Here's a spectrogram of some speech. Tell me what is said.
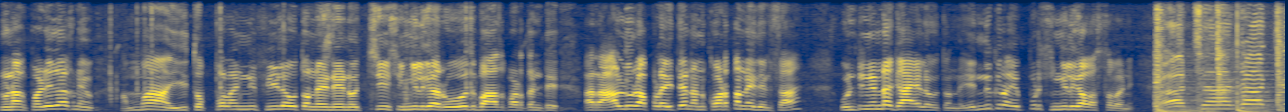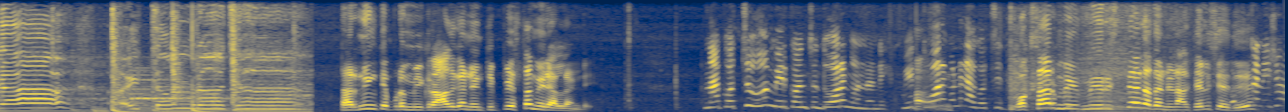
నువ్వు నాకు పడేదాకా నేను అమ్మా ఈ తుప్పలన్నీ ఫీల్ అవుతున్నాయి. నేను వచ్చి సింగిల్గా రోజు బాధపడుతుంటే ఆ రాళ్ళు రప్పలు అయితే నన్ను కొడుతున్నాయి తెలుసా? ఒంటి నిండా గాయాలు అవుతున్నాయి ఎందుకురా ఎప్పుడు సింగిల్గా వస్తావని? టర్నింగ్ తిప్పడం మీకు రాదుగా నేను తిప్పిస్తా మీరు వెళ్ళండి. నాకు వచ్చు మీరు కొంచెం దూరంగా ఉండండి. మీరు దూరంగా ఉంటే నాకు వచ్చింది ఒకసారి మీరు ఇస్తే కదండి నాకు తెలిసేది. ఒక్క నిమిషం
